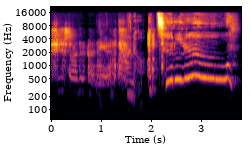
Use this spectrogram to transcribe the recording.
She started her name. I know. A toodaloo!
